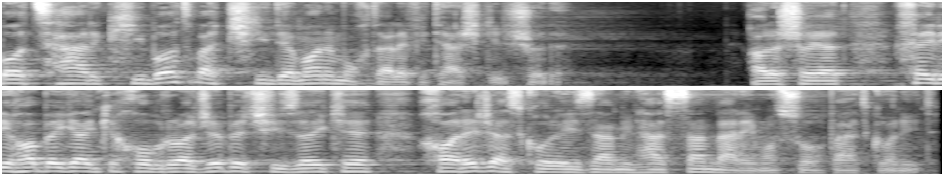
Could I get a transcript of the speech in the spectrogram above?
با ترکیبات و چیدمان مختلفی تشکیل شده. حالا شاید خیلی ها بگن که خب راجع به چیزایی که خارج از کره زمین هستن برای ما صحبت کنید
